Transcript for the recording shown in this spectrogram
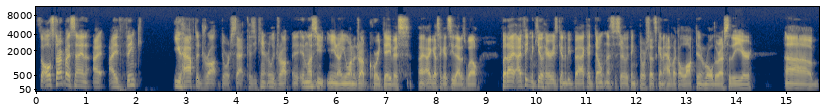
So I'll start by saying I I think you have to drop Dorsett because you can't really drop unless you you know you want to drop Corey Davis. I, I guess I could see that as well. But I, I think N'Keal Harry is going to be back. I don't necessarily think Dorsett's going to have like a locked in role the rest of the year. Um,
